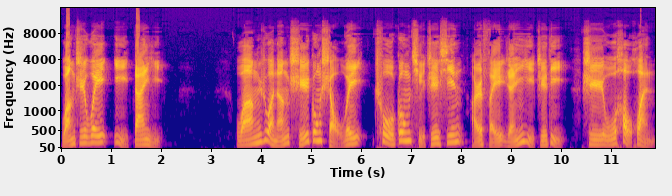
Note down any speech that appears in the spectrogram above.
王之威亦单矣。王若能持攻守威，处攻取之心，而肥仁义之地，使无后患。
